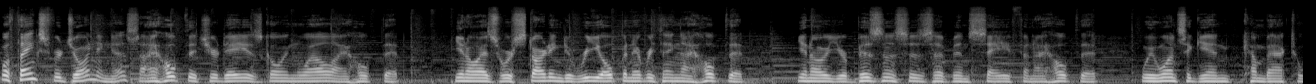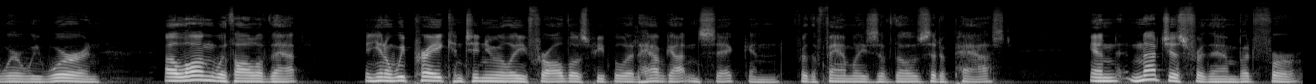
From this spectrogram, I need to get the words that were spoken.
Well, thanks for joining us. I hope that your day is going well. I hope that, you know, as we're starting to reopen everything, I hope that, you know, your businesses have been safe. And I hope that we once again come back to where we were. And along with all of that, you know, we pray continually for all those people that have gotten sick and for the families of those that have passed. And not just for them, but for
